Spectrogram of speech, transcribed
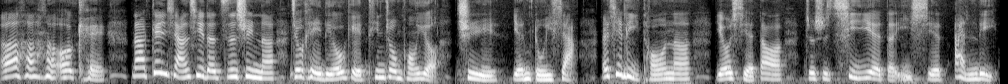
啊，OK，那更详细的资讯呢，就可以留给听众朋友去研读一下。而且里头呢有写到，就是企业的一些案例，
